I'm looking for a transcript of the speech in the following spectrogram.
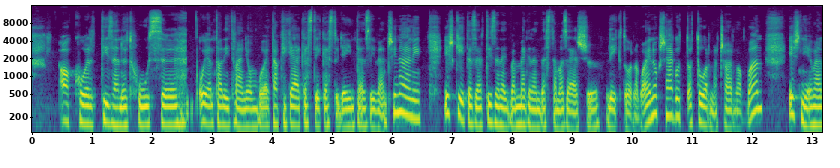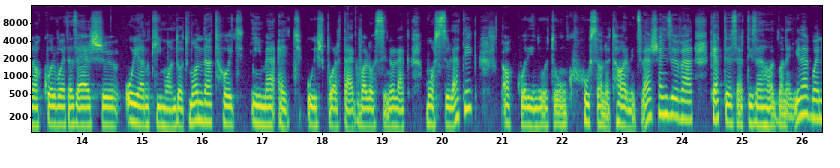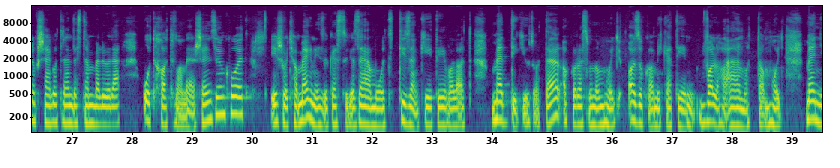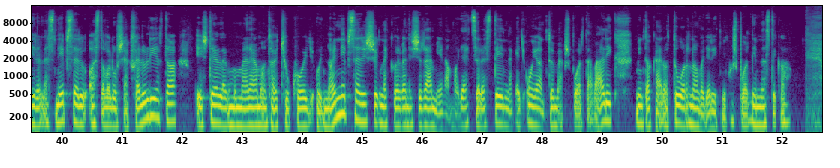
akkor 15-20 olyan tanítványom volt, akik elkezdték ezt ugye intenzíven csinálni, és 2011-ben megrendeztem az első légtorna bajnokságot a tornacsarnokban, és nyilván akkor volt az első olyan kimondott mondat, hogy íme egy új sportág valószínűleg most születik, akkor indultunk 25-30 versenyzővel, 2016-ban egy világbajnokságot rendeztem belőle, ott 60 versenyzőnk volt, és hogyha megnézzük ezt, hogy az elmúlt 12 év alatt meddig jutott el, akkor azt mondom, hogy azok, amiket én valaha álmodtam, hogy mennyire lesz népszerű, azt a valóság felülírta, és tényleg ma már elmondhatjuk, hogy, hogy nagy népszerűségnek körvend, és remélem, hogy egyszer ez tényleg egy olyan tömegsportá válik, mint akár a torna, vagy a ritmikus sportgimnasztika.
